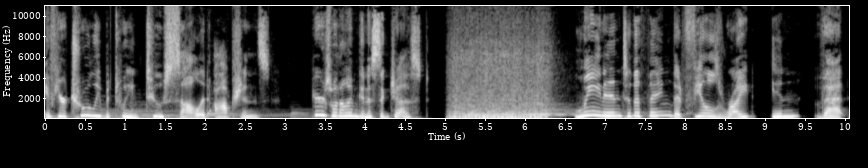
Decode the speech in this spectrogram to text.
if you're truly between two solid options, here's what I'm going to suggest lean into the thing that feels right in that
